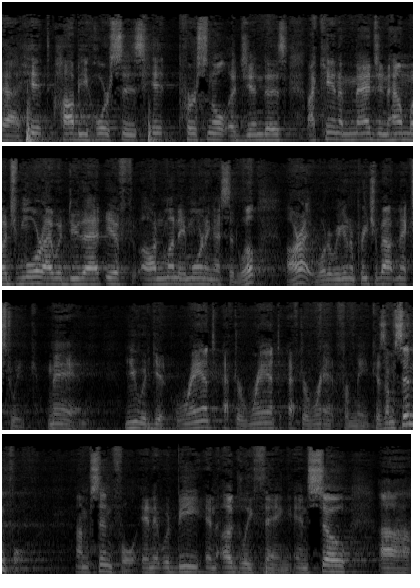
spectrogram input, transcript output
uh, hit hobby horses, hit personal agendas. I can't imagine how much more I would do that if on Monday morning I said, Well, all right, what are we going to preach about next week? Man, you would get rant after rant after rant from me because I'm sinful. I'm sinful, and it would be an ugly thing. And so, uh,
